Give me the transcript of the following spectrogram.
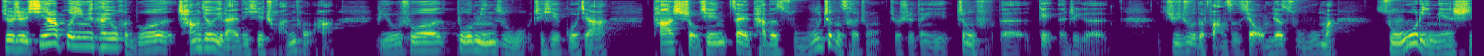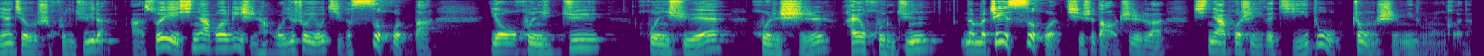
就是新加坡，因为它有很多长久以来的一些传统哈，比如说多民族这些国家，它首先在它的祖屋政策中，就是等于政府的给的这个居住的房子叫我们叫祖屋嘛，祖屋里面实际上就是混居的啊，所以新加坡历史上我就说有几个四混吧，有混居、混学、混食，还有混军。那么这四混其实导致了新加坡是一个极度重视民族融合的。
